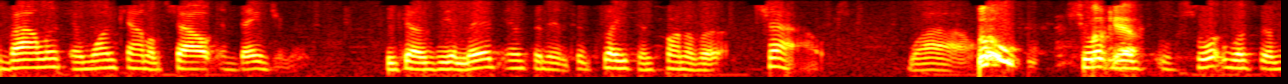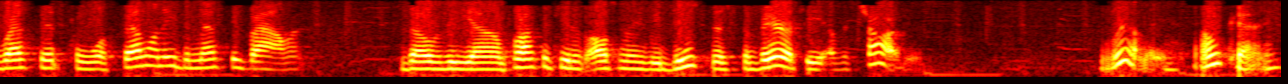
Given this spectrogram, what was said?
violence and one count of child endangerment because the alleged incident took place in front of a child. Wow. Short was. Short was arrested for felony domestic violence, though the um, prosecutors ultimately reduced the severity of his charges. Really? Okay.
